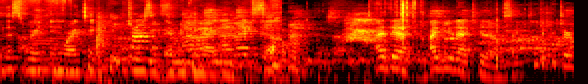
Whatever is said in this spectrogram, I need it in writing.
do this weird thing where I take pictures of everything I eat. So I do, I do that too. Though. Like, take a picture.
